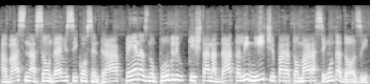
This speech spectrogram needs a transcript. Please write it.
a vacinação deve se concentrar apenas no público que está na data limite para tomar a segunda dose.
